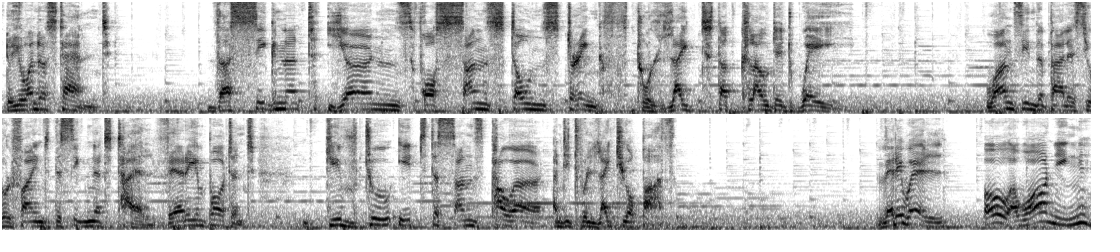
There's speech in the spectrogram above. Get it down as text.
Do you understand? The Signet yearns for sunstone strength to light the clouded way. Once in the palace, you'll find the Signet tile. Very important. Give to it the sun's power, and it will light your path. Very well. Oh, a warning.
